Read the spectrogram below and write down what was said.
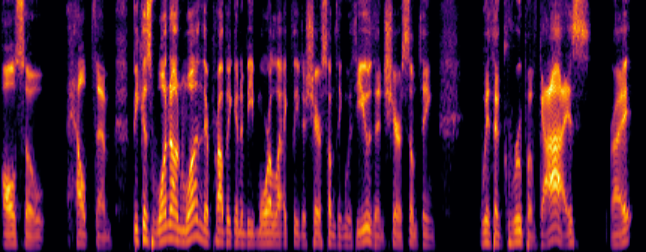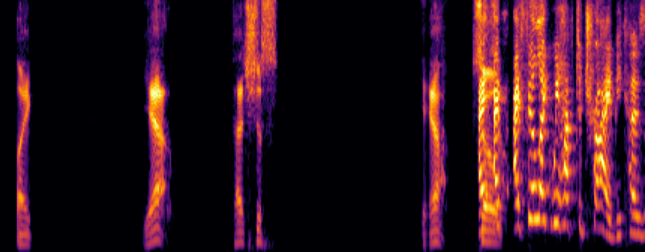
also help them because one on one they're probably going to be more likely to share something with you than share something with a group of guys right? Like yeah that's just yeah. So I, I, I feel like we have to try because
